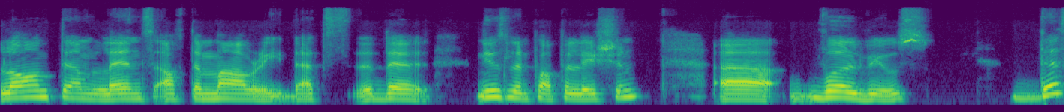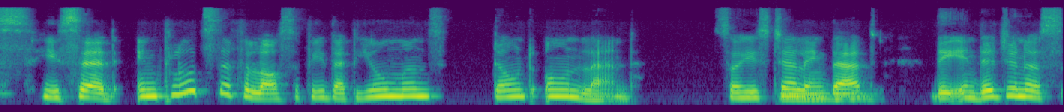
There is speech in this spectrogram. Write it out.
long term lens of the Maori, that's the New Zealand population, uh, worldviews. This, he said, includes the philosophy that humans don't own land. So he's telling mm-hmm. that the indigenous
